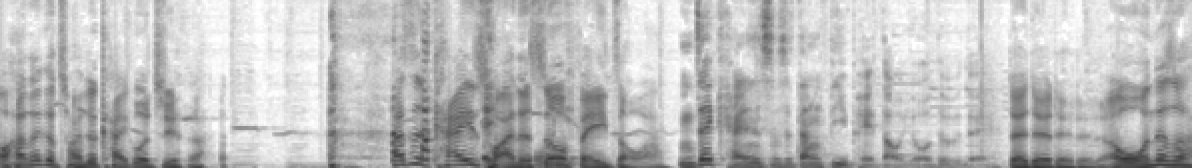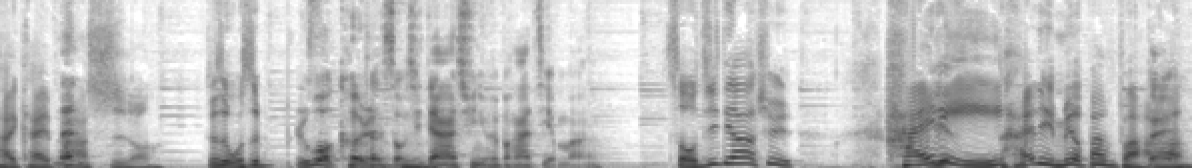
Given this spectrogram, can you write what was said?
啊，那个船就开过去了。他是开船的时候飞走啊！你在凯恩斯是当地陪导游对不对？对对对对对。哦，我那时候还开巴士哦，就是我是如果客人手机掉下去，你会帮他捡吗？手机掉下去，海里海里没有办法啊，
